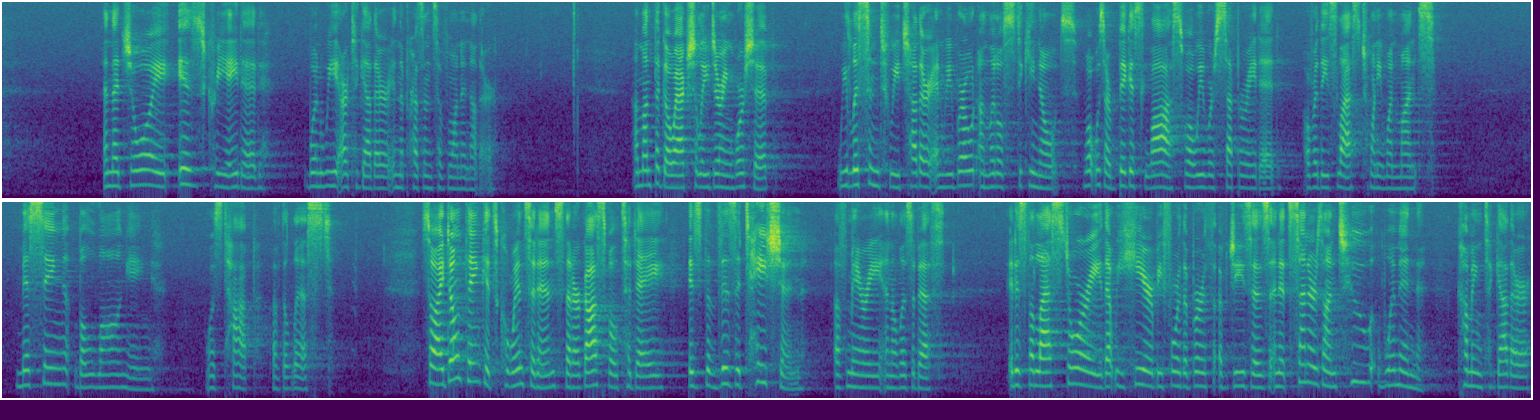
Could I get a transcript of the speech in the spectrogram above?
and that joy is created when we are together in the presence of one another. A month ago, actually, during worship, we listened to each other and we wrote on little sticky notes what was our biggest loss while we were separated over these last 21 months. Missing belonging was top of the list. So I don't think it's coincidence that our gospel today is the visitation of Mary and Elizabeth. It is the last story that we hear before the birth of Jesus, and it centers on two women coming together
